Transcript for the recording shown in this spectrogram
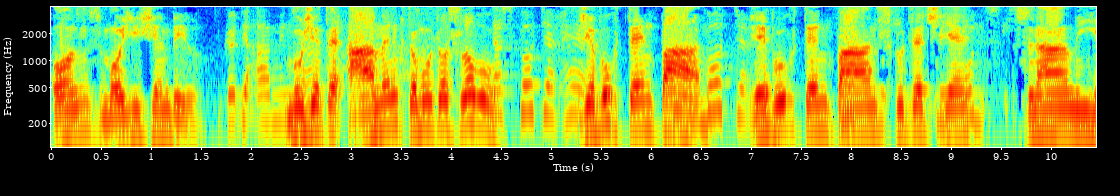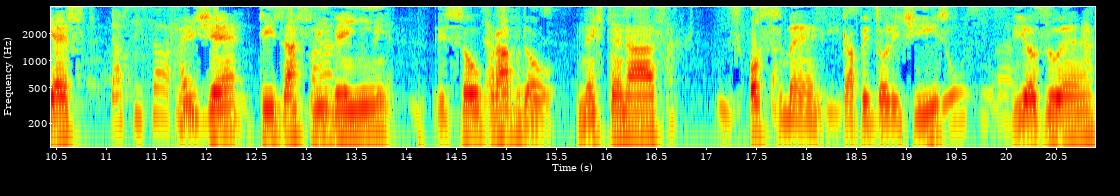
on s Mojžíšem byl. Můžete amen k tomuto slovu, že Bůh ten pán, že Bůh ten pán skutečně s námi jest, že ty zaslíbení jsou pravdou. Nechte nás z osmé kapitoly číst, Jozue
